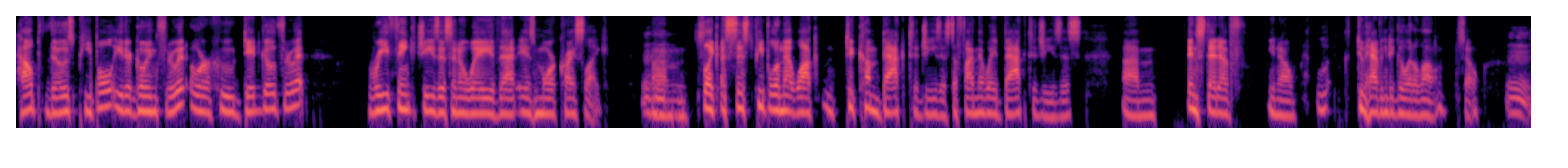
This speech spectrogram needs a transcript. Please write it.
help those people either going through it or who did go through it rethink Jesus in a way that is more Christ-like. Mm-hmm. Um, so like assist people in that walk to come back to Jesus, to find their way back to Jesus, um, instead of you know to having to go it alone. So. Mm.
